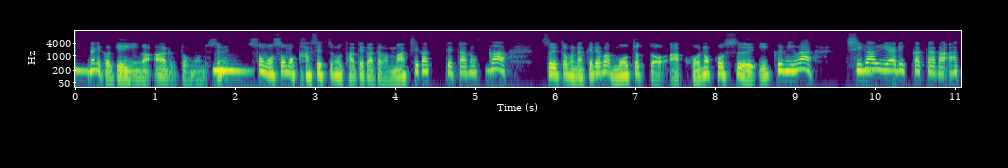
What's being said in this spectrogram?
ん何か原因があると思うんですよね。うんそもそも仮説の立て方が間違ってたのか、それともなければもうちょっと、あ、この個数行くには違うやり方があっ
